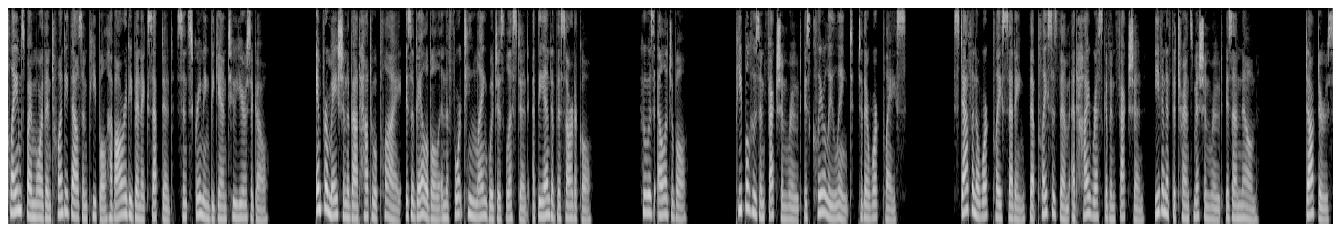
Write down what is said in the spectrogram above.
Claims by more than 20,000 people have already been accepted since screening began two years ago. Information about how to apply is available in the 14 languages listed at the end of this article. Who is eligible? People whose infection route is clearly linked to their workplace. Staff in a workplace setting that places them at high risk of infection, even if the transmission route is unknown doctors,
